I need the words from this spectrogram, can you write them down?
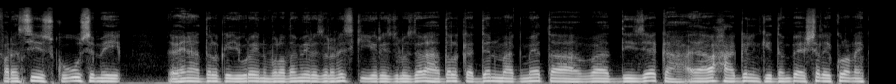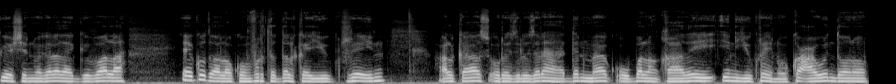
faransiisku uu sameeyey. Madaxweynaha dalka ukraine volodimir zelenski iyo ra'iisul wasaaraha dalka denmark meta vadizeka ayaa waxaa gelinkii dambe ee shalay kulan ay ku yeesheen magaalada guvala ee ku taalo koonfurta dalka ukraine halkaas oo ra'iisul wasaaraha denmark uu ballan qaaday in ukraine uu ka caawin doono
